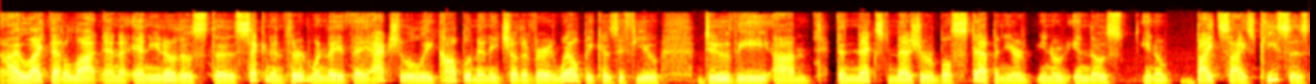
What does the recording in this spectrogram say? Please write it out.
I like that a lot, and and you know those the second and third one they they actually complement each other very well because if you do the um, the next measurable step and you're you know in those you know bite sized pieces,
